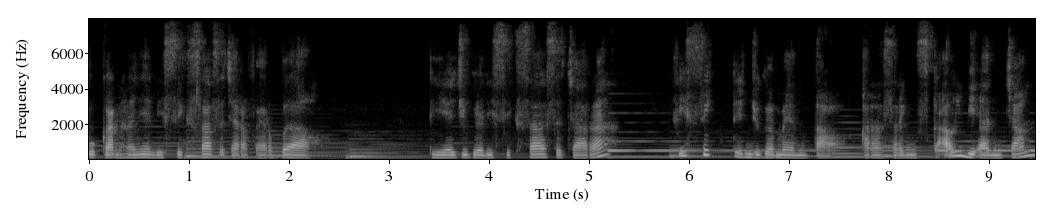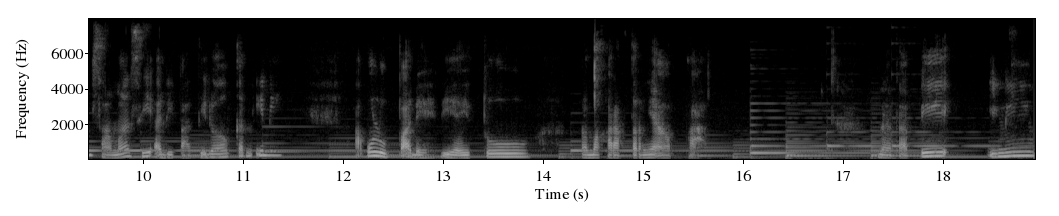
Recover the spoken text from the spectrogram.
Bukan hanya disiksa secara verbal, dia juga disiksa secara fisik dan juga mental karena sering sekali diancam sama si Adipati Dolken ini. Aku lupa deh dia itu nama karakternya apa. Nah, tapi ini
